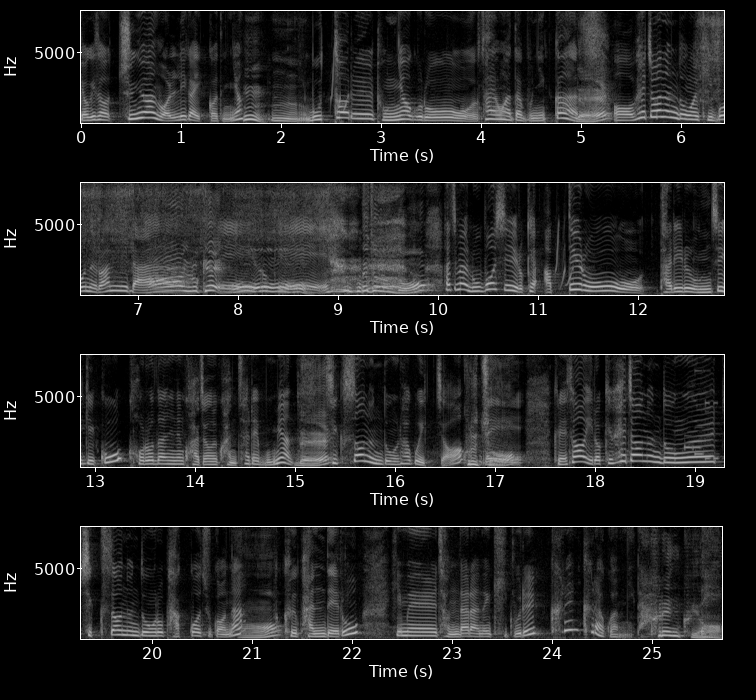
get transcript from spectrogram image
여기서 중요한 원리가 있거든요. 음. 음, 모터를 동력으로 사용하다 보니까 네. 어, 회전 운동을 기본으로 합니다. 아, 이렇게? 네, 오, 이렇게. 회전 운동. 하지만 로봇이 이렇게 앞뒤로 다리를 움직이고 걸어 다니는 과정을 관찰해 보면 네. 직선 운동을 하고 있죠. 그렇죠. 그래서 이렇게 회전 운동을 직선 운동으로 바꿔주거나 어. 그 반대로 힘을 전달하는 기구를 크랭크라고 합니다. 크랭크요.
